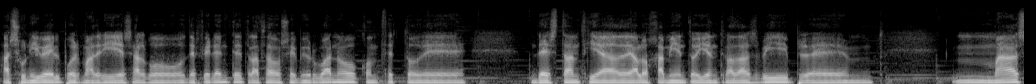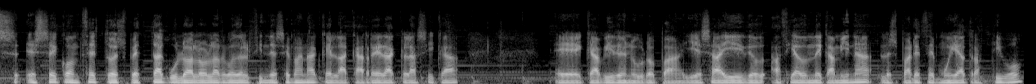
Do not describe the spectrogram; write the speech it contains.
A su nivel, pues Madrid es algo diferente, trazado semiurbano, concepto de, de estancia, de alojamiento y entradas VIP. Eh, más ese concepto espectáculo a lo largo del fin de semana que la carrera clásica eh, que ha habido en Europa. Y es ahí hacia donde camina, les parece muy atractivo.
